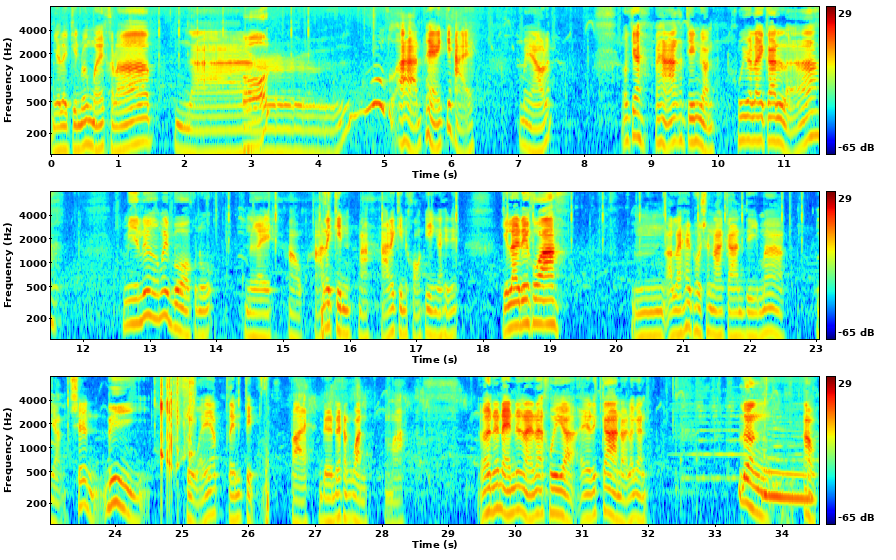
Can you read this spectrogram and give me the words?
มีอะไรกินบ้างไหมครับนาอ๋ออาหารแพงที่หาย ไม่เอาแล้ว โอเค ไปหากันจีนก่อน คุยอะไรกันเหรอ มีเรื่องไม่บอกหนู เหนื่อย เอาหาอะไรกิน มา หาอะไรกินของจริงกันทีนี้ กินอะไรดีควาอืม อะไรให้โภชนาการดีมาก อย่างเช่น นี่ สวยครับ เต็มติบไป เดินได้ทั้งวัน มา เออไหนไหนไหนไหนละคุยกับเอริก้าหน่อยแล้วกัน เรื่องอ้าว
